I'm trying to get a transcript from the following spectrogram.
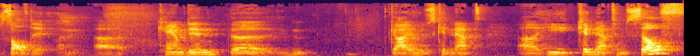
solved it." Uh, Camden, the guy who's kidnapped, uh, he kidnapped himself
